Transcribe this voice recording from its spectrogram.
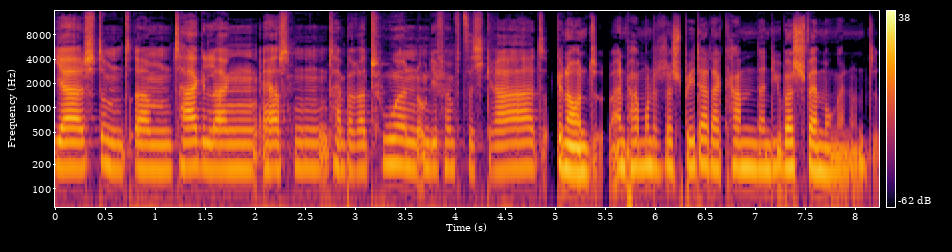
Ja, stimmt. Ähm, tagelang herrschten Temperaturen um die 50 Grad. Genau, und ein paar Monate später, da kamen dann die Überschwemmungen und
